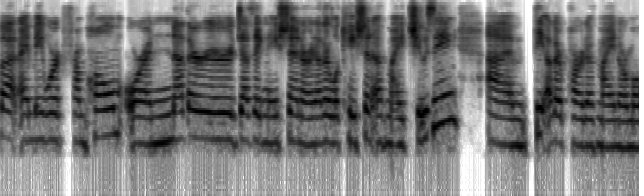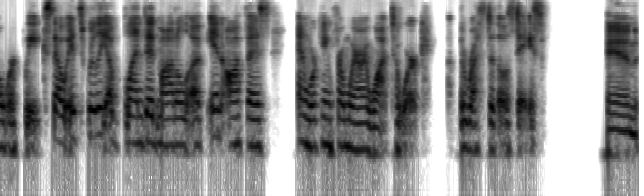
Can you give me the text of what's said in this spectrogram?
but I may work from home or another designation or another location of my choosing um, the other part of my normal work week. So it's really a blended model of in office and working from where I want to work the rest of those days. And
